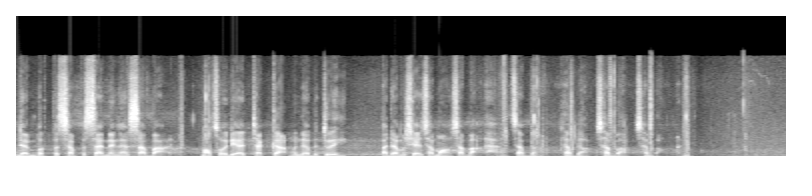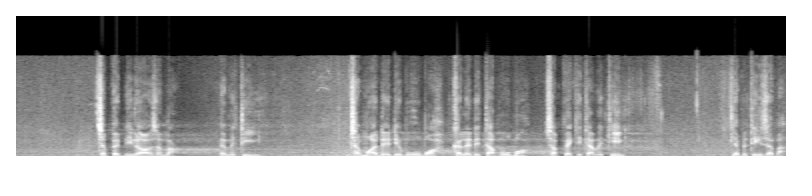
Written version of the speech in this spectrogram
dan berpesan-pesan dengan sabar maksud dia cakap benda betul pada masa yang sama sabar sabar sabar sabar sabar sampai bila sabar dia mati. Sama ada dia berubah kalau dia tak berubah sampai kita mati yang penting sabar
